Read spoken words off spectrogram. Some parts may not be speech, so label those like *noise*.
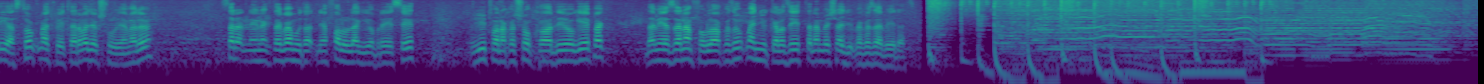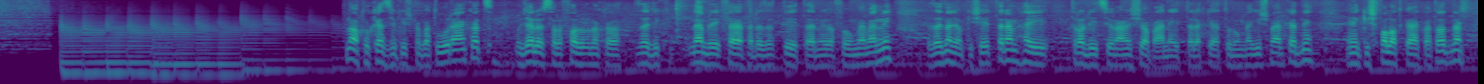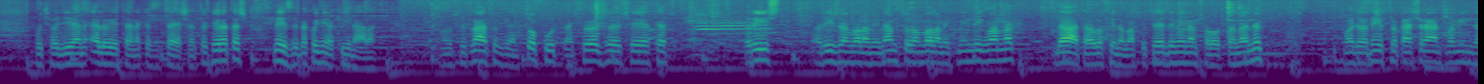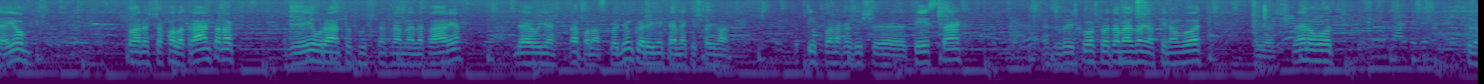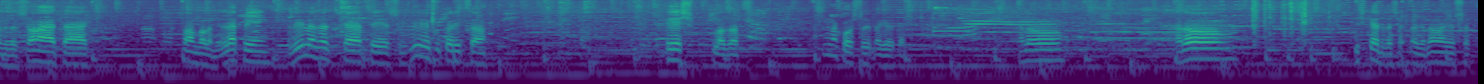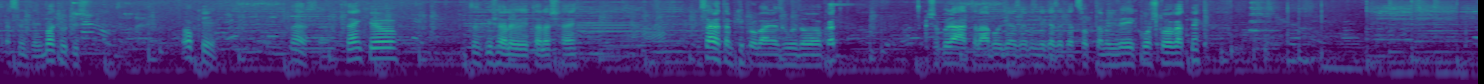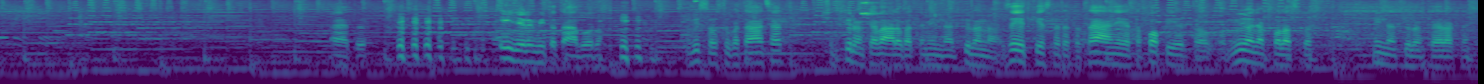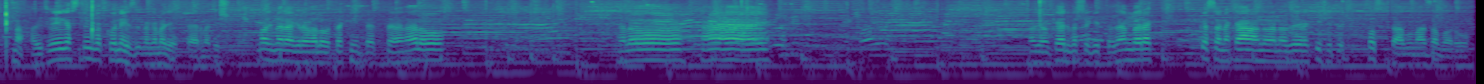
Sziasztok, Nagy Péter vagyok, súlyemelő. Szeretnénk nektek bemutatni a falu legjobb részét. Itt vannak a sok kardiógépek, de mi ezzel nem foglalkozunk, menjünk el az étterembe és együtt meg az ebédet. Na, akkor kezdjük is meg a túránkat. Ugye először a falunak az egyik nemrég felfedezett éttermével fogunk bemenni. Ez egy nagyon kis étterem, helyi tradicionális japán ételekkel tudunk megismerkedni. Ilyen kis falatkákat adnak, úgyhogy ilyen előételnek ez teljesen tökéletes. Nézzük meg, hogy mi a kínálat. Na most itt látunk ilyen toput, meg földzsöltségeket, rizst, a rizsen valami, nem tudom, valamik mindig vannak, de általában finomak, úgyhogy eddig még nem csalódtam bennük. Magyar népszokás rántva minden jobb, sajnos csak halat rántanak, azért jó rántott húsnak nem lenne párja, de ugye ne panaszkodjunk, örüljünk ennek is, hogy van. Itt vannak a kis tészták, ezt is kóstoltam, ez nagyon finom volt. Ugye svenót, különböző saláták, van valami lepény, grillezett sertés, grillkukorica és lazac. Na kóstoljuk meg őket. Hello! Hello! Kis kedvesek, nagyon aranyosak, eszünk egy batyút is. Oké. Okay. Persze. Thank you. Itt a kis előételes hely. Szeretem kipróbálni az új dolgokat, és akkor általában ugye ezek, mindig ezeket szoktam így végigkóstolgatni. Eltő. *laughs* így élünk, mint a táborban. *laughs* Visszahoztuk a tálcát, és itt külön kell válogatni mindent, külön az étkészletet, a tányért, a papírt, a, a műanyag palackot, mindent külön kell rakni. Na, ha itt végeztünk, akkor nézzük meg a nagy éttermet is. Nagy melegre való tekintettel. Hello! Hello! Hi! Nagyon kedvesek itt az emberek. Köszönnek állandóan azért egy kicsit hosszú távon már zavaró.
